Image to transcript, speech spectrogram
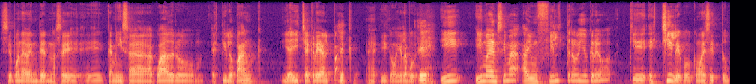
se pone a vender, no sé, eh, camisa a cuadro, estilo punk, y ahí chacrea el punk. Y como que la y, y más encima hay un filtro, yo creo, que es Chile, po, como decís tú.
